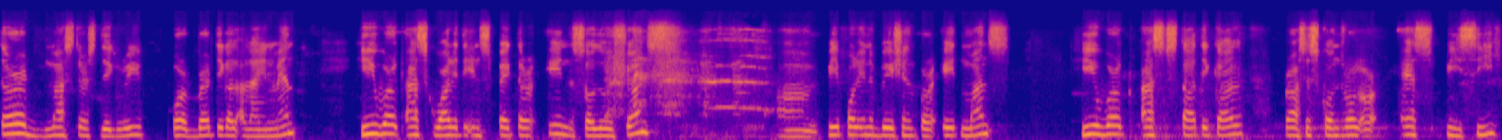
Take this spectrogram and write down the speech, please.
third master's degree for vertical alignment. He worked as quality inspector in solutions, um, people innovation for eight months. He worked as statical process control or SPC,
